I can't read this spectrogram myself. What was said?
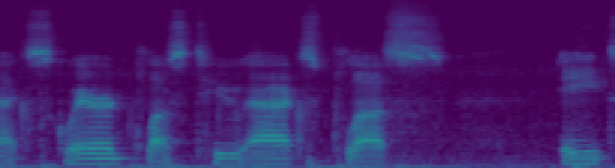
x squared plus 2x plus 8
